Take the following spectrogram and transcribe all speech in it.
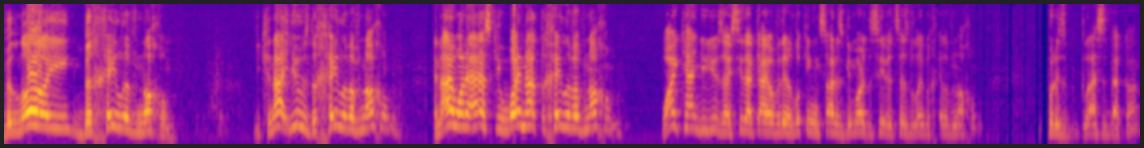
V'loi b'chelev nachum. You cannot use the chelev of nachum. And I want to ask you, why not the chelev of nachum? Why can't you use, I see that guy over there looking inside his Gemara to see if it says V'loi b'chelev nachum. Put his glasses back on.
